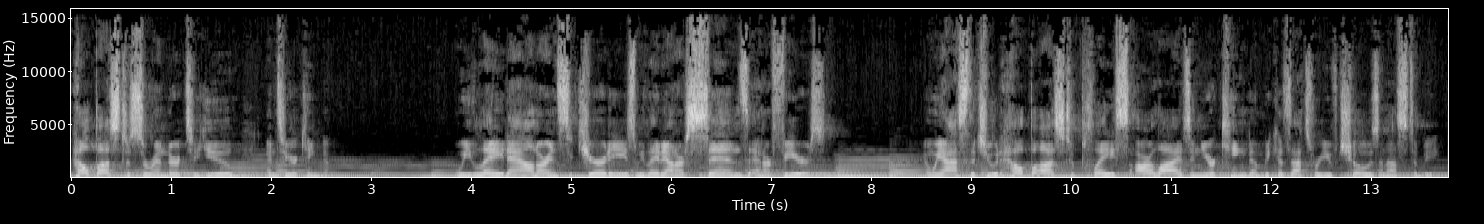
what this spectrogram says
help us to surrender to you and to your kingdom. We lay down our insecurities, we lay down our sins and our fears, and we ask that you would help us to place our lives in your kingdom because that's where you've chosen us to be.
